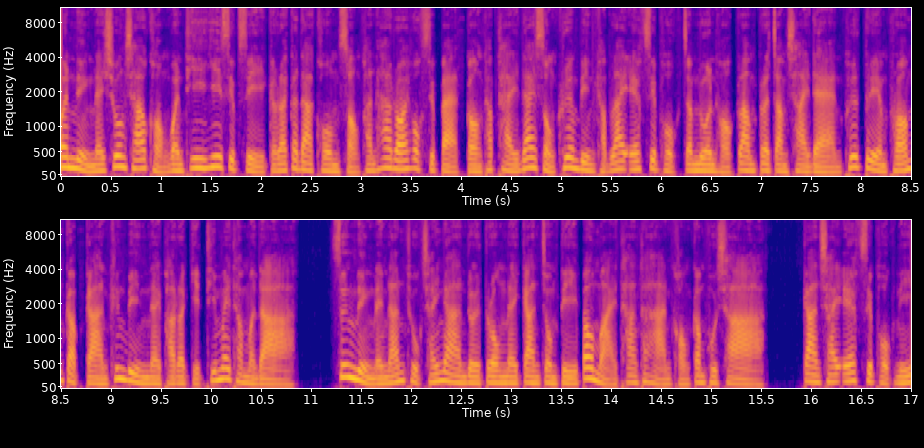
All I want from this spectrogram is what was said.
วันหนึ่งในช่วงเช้าของวันที่ 24 กรกฎาคม 2568 กองทัพไทยได้ส่งเครื่องบินขับไล่ F-16 จำนวนหอกลำประจำชายแดนเพื่อเตรียมพร้อมกับการขึ้นบินในภารกิจที่ไม่ธรรมดา ซึ่งหนึ่งในนั้นถูกใช้งานโดยตรงในการโจมตีเป้าหมายทางทหารของกัมพูชา การใช้ F-16 นี้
